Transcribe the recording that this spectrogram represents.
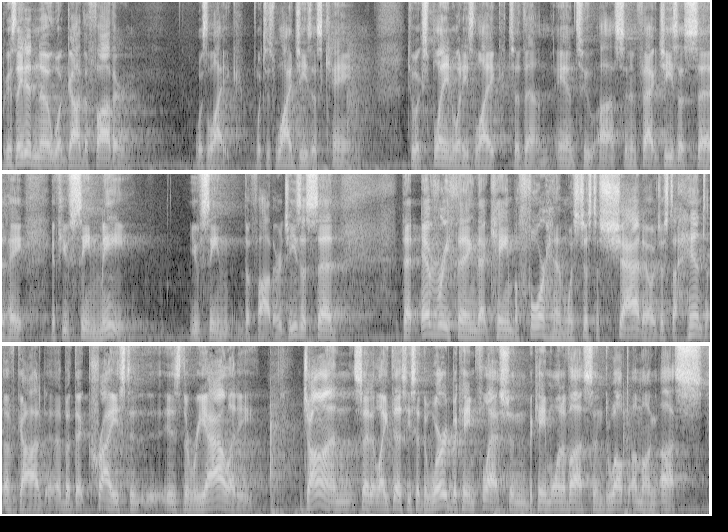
because they didn't know what God the Father was like, which is why Jesus came to explain what he's like to them and to us. And in fact, Jesus said, Hey, if you've seen me, You've seen the Father. Jesus said that everything that came before him was just a shadow, just a hint of God, uh, but that Christ is the reality. John said it like this He said, The Word became flesh and became one of us and dwelt among us.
